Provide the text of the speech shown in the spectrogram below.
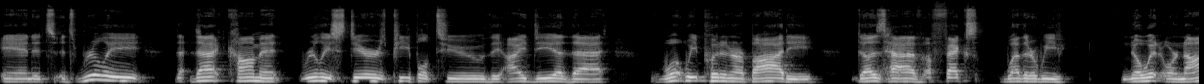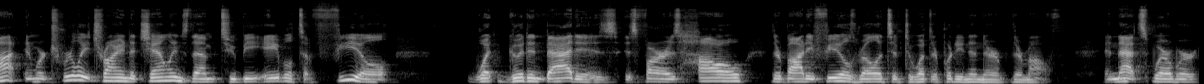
And it's it's really that that comment really steers people to the idea that what we put in our body does have effects whether we know it or not and we're really trying to challenge them to be able to feel what good and bad is as far as how their body feels relative to what they're putting in their their mouth and that's where we're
